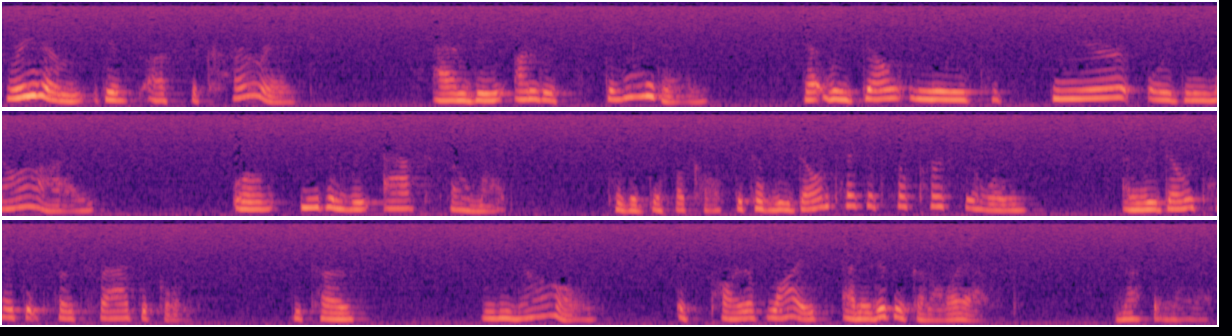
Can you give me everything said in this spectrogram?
Freedom gives us the courage and the understanding that we don't need to fear or deny or even react so much to the difficult because we don't take it so personally and we don't take it so tragically because we know it's part of life, and it isn't going to last. Nothing lasts.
